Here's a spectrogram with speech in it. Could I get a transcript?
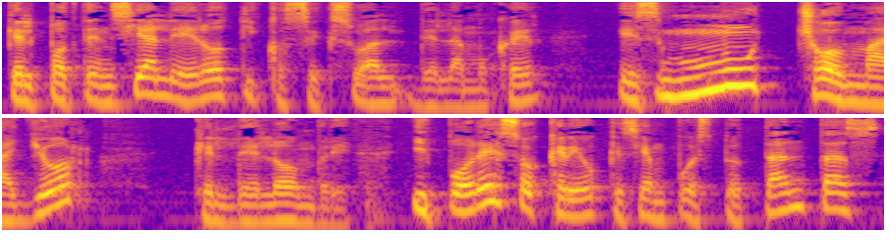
que el potencial erótico sexual de la mujer es mucho mayor que el del hombre. Y por eso creo que se han puesto tantas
